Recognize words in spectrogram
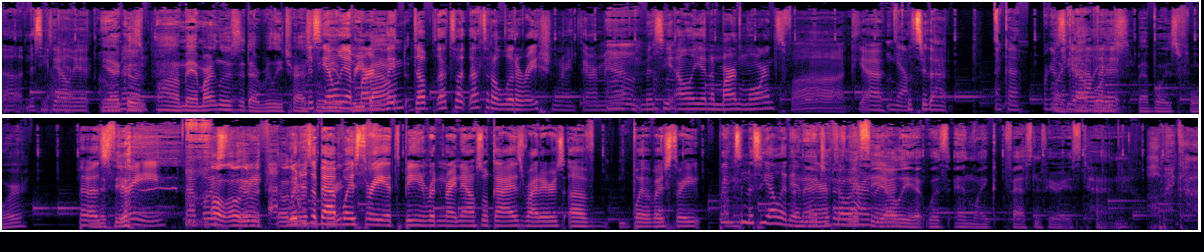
uh, Missy Missy Elliott. Elliott. yeah, Oh, because man. oh man, Martin Lewis did that really trash Missy movie Elliott, Martin. They, dub- that's like that's an alliteration right there, man. Mm, Missy mhm. Elliott and Martin Lawrence. Fuck yeah. Yeah. Let's do that. Okay, we're gonna like see Bad. Elliott. Boys, Bad Boys Four. Bad Boys three. Bad Boys Oh, oh, there three. was- oh, Which was is a a Bad three? Boys three. It's being written right now. So guys, writers of Boy Boys three, bring Um, some Missy Elliott in there. Imagine Throw if Missy there. Elliott was in like Fast and Furious Ten. Oh my god.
